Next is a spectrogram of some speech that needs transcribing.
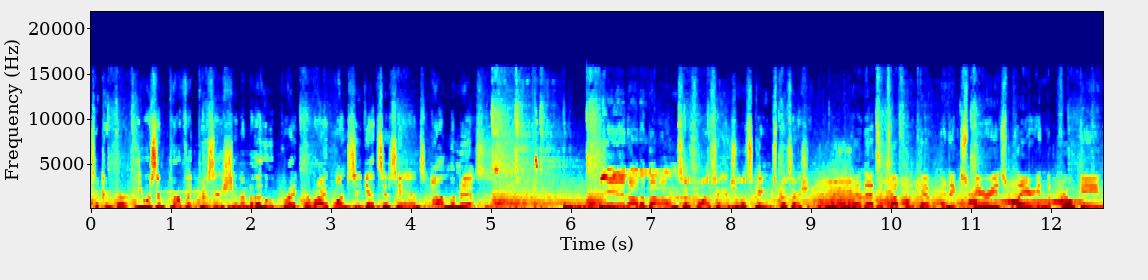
to convert? He was in perfect position under the hoop, Greg. You're right. Once he gets his hands on the miss. And out of bounds as Los Angeles gains possession. Yeah, that's a tough one, Kev. An experienced player in the pro game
